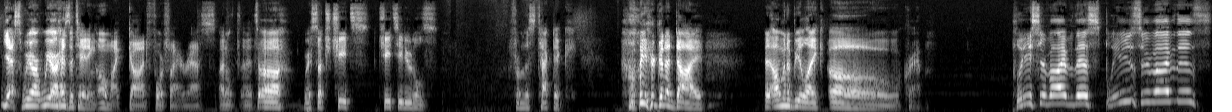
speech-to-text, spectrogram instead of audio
Yes, we are. We are hesitating. Oh my God, four fire wraths. I don't. It's, uh, we're such cheats, cheatsy doodles. From this tactic, oh, you're gonna die, and I'm gonna be like, oh crap. Please survive this. Please survive this.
